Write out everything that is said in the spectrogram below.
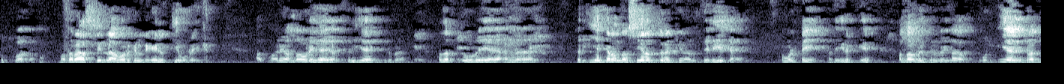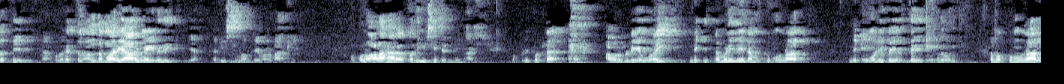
குத்துபாத்த மதராஸில் அவர்கள் நிகழ்த்திய உரைகள். அது மாதிரி அல்லாவுடைய பெரிய அதற்கு உடைய அந்த பெரிய கிரந்தம் சீரத்து நன்றி அது தெளிவிருக்கேன் நம்மள்கிட்ட அது இருக்குது அல்லாவுடைய திருவையில் பெரிய கிரந்தத்தை எழுதியிருக்காங்க உலகத்தில் அந்த மாதிரி யாருமே எழுதி கடிசமாத்தை வரலாறு. அவ்வளோ அழகாக பதிவு செய்திருக்கிறார்கள் அப்படிப்பட்ட அவர்களுடைய உரை இன்றைக்கு தமிழிலே நமக்கு முன்னால் இன்றைக்கு மொழிபெயர்த்து அது வந்து நமக்கு முன்னால்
